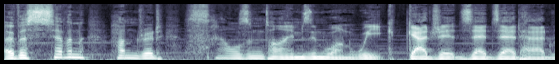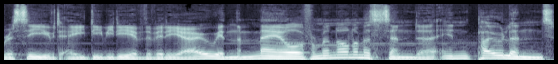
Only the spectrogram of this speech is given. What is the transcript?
over 700,000 times in one week. Gadget ZZ had received a DVD of the video in the mail from an anonymous sender in Poland.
